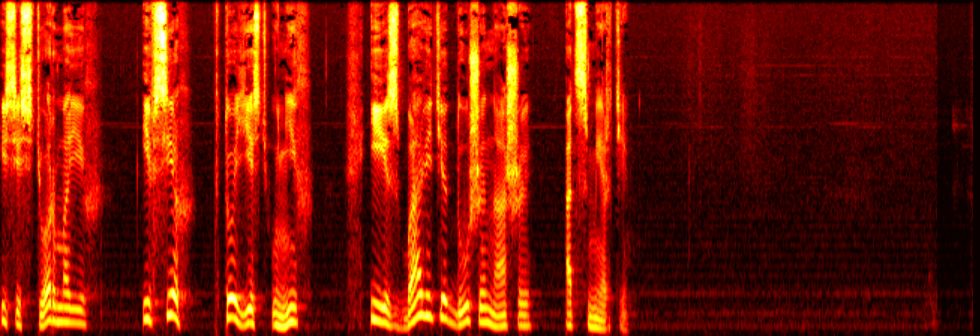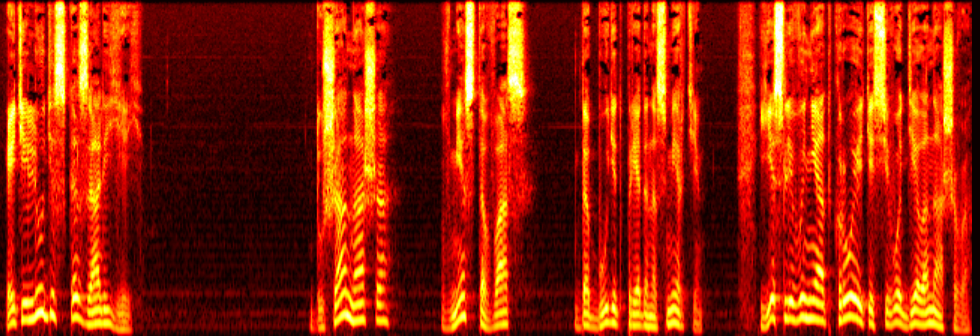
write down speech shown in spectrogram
и сестер моих, и всех, кто есть у них, и избавите души наши от смерти». Эти люди сказали ей, «Душа наша вместо вас да будет предана смерти, если вы не откроете сего дела нашего.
